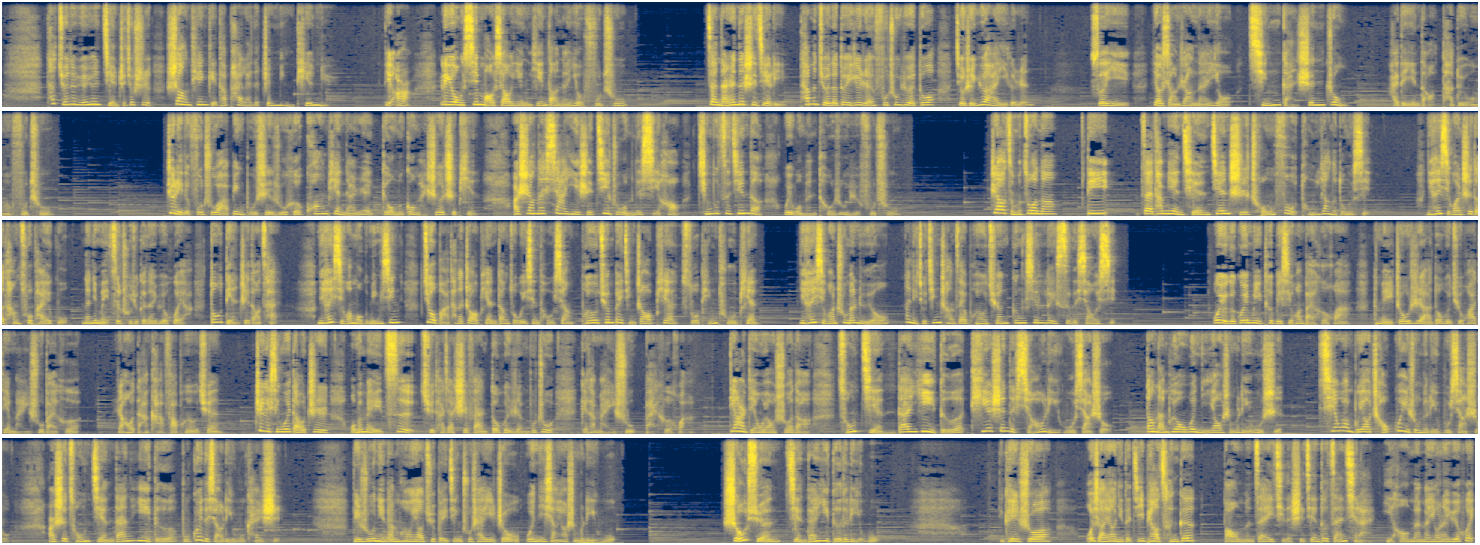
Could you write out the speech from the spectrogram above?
他觉得圆圆简直就是上天给他派来的真命天女。第二，利用心锚效应引导男友付出。在男人的世界里，他们觉得对一个人付出越多，就是越爱一个人。所以，要想让男友情感深重，还得引导他对我们付出。这里的付出啊，并不是如何诓骗男人给我们购买奢侈品，而是让他下意识记住我们的喜好，情不自禁的为我们投入与付出。这要怎么做呢？第一，在他面前坚持重复同样的东西。你很喜欢吃的糖醋排骨，那你每次出去跟他约会啊，都点这道菜。你很喜欢某个明星，就把他的照片当做微信头像、朋友圈背景照片、锁屏图片。你很喜欢出门旅游，那你就经常在朋友圈更新类似的消息。我有个闺蜜特别喜欢百合花，她每周日啊都会去花店买一束百合，然后打卡发朋友圈。这个行为导致我们每次去她家吃饭都会忍不住给她买一束百合花。第二点我要说的啊，从简单易得、贴身的小礼物下手。当男朋友问你要什么礼物时，千万不要朝贵重的礼物下手，而是从简单易得、不贵的小礼物开始。比如你男朋友要去北京出差一周，问你想要什么礼物，首选简单易得的礼物。你可以说：“我想要你的机票存根，把我们在一起的时间都攒起来，以后慢慢用来约会。”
